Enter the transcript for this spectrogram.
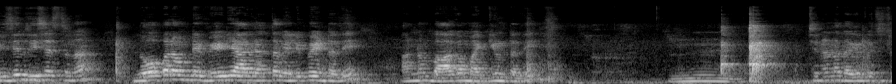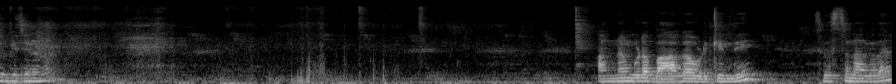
విజిల్ తీసేస్తున్నా. లోపల ఉండే వేడి ఆవిరంతా వెళ్ళిపోయి ఉంటుంది. అన్నం బాగా మగ్గి ఉంటుంది. చిన్న దగ్గరికి వచ్చి చూపించినాను అన్నం కూడా బాగా ఉడికింది. చూస్తున్నారు కదా?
